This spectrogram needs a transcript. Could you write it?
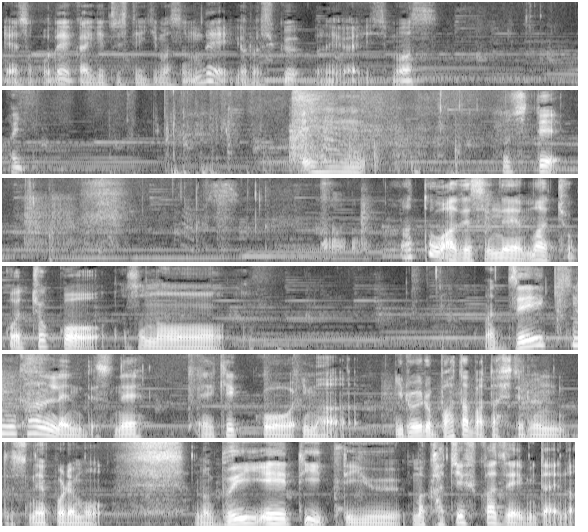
えそこで解決していきますので、よろしくお願いします。はい。えー、そして、あとはですね、まあちょこちょこ、その、まあ、税金関連ですね。えー、結構今、いろいろバタバタしてるんですね、これも。あの VAT っていう、まあ、価値付加税みたいな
